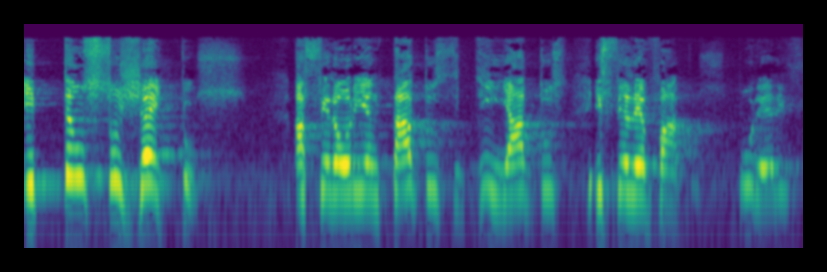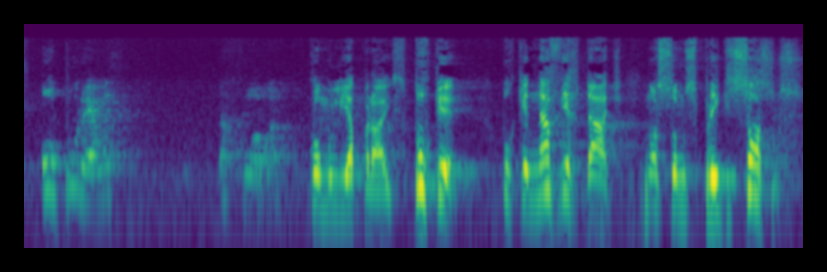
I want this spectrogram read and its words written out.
e tão sujeitos a ser orientados, guiados e ser levados por eles ou por elas da forma como lhe apraz. Por quê? Porque na verdade nós somos preguiçosos.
